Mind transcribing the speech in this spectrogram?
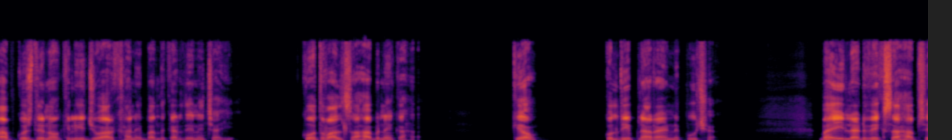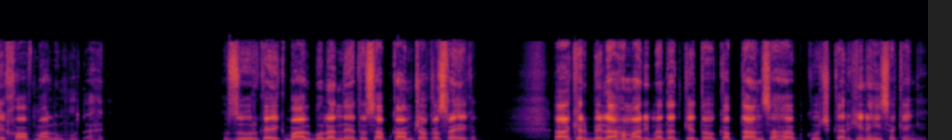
अब कुछ दिनों के लिए ज्वार खाने बंद कर देने चाहिए। कोतवाल साहब ने कहा। क्यों? कुलदीप नारायण ने पूछा। भाई, लडविक साहब से खौफ मालूम होता है। हुजूर का इकबाल बुलंद है तो सब काम चौकस रहेगा। आखिर बिला हमारी मदद के तो कप्तान साहब कुछ कर ही नहीं सकेंगे।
